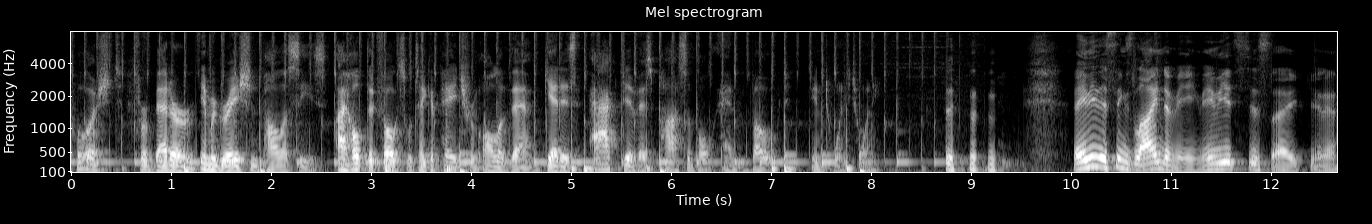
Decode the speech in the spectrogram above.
pushed for better immigration policies. I hope that folks will take a page from all of them, get as active as possible, and vote in 2020. Maybe this thing's lying to me. Maybe it's just like, you know.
